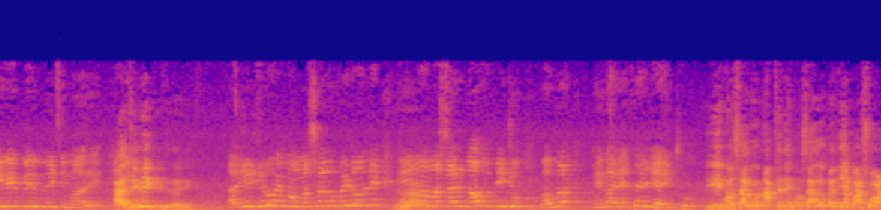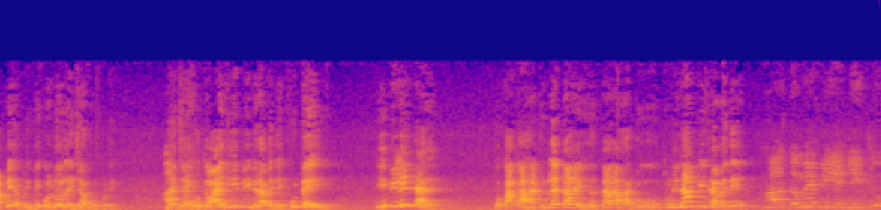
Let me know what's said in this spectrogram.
એવી પીવી મારે. આ જેવી પીવડાવી. હજી જો એમાં મસાલો પડ્યો ને એમાં મસાલો ના હોતી જો ભગા ભેગા લેતા જાય છો ઈ મસાલો નાખે દે મસાલો તો ત્યાં પાછો આપે આપણે ભેગો ન લઈ જવો પડે. ના જાય હું તો આજ ઈ પીવરાવે દે ફૂટે ઈ. પીવી ને તારે? તો કાકા હાટું લેતા આવી છે તારા હાટું તું ના પીવરાવે દે? હા તમે પીએ દીજો.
